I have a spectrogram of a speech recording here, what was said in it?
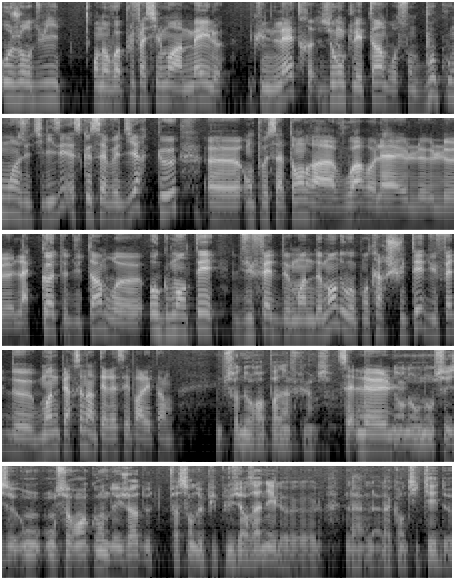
Aujourd'hui, on envoie plus facilement un mail qu'une lettre, donc les timbres sont beaucoup moins utilisés. Est-ce que ça veut dire que on peut s'attendre à voir la, la cote du timbre augmenter du fait de moins de demandes ou au contraire chuter du fait de moins de personnes intéressées par les timbres? Ça n'aura pas d'influence. Non, non, non on, se rend compte déjà, de toute façon, depuis plusieurs années, le, la, quantité de,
